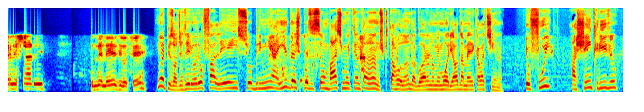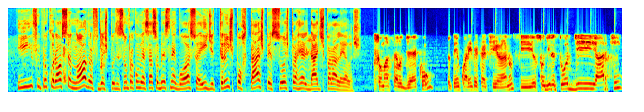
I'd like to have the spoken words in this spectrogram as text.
Oi, Alexandre. Tudo beleza? E você? No episódio anterior eu falei sobre minha ida à exposição Batman 80 anos, que está rolando agora no Memorial da América Latina. Eu fui, achei incrível e fui procurar o cenógrafo da exposição para conversar sobre esse negócio aí de transportar as pessoas para realidades paralelas. Eu sou Marcelo Jekyll, eu tenho 47 anos e eu sou diretor de arte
